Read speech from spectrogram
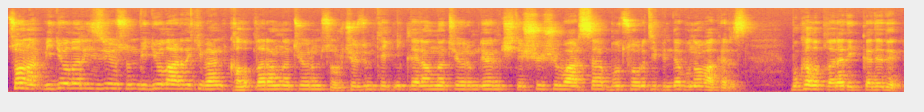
Sonra videoları izliyorsun. Videolardaki ben kalıplar anlatıyorum. Soru çözüm teknikleri anlatıyorum. Diyorum ki işte şu şu varsa bu soru tipinde buna bakarız. Bu kalıplara dikkat edin.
